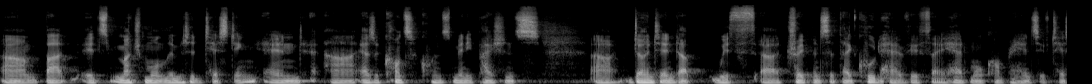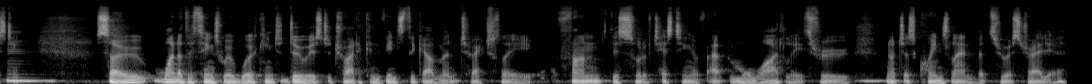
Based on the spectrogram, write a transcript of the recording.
um, but it's much more limited testing, and uh, as a consequence, many patients uh, don't end up with uh, treatments that they could have if they had more comprehensive testing. Mm. So, one of the things we're working to do is to try to convince the government to actually fund this sort of testing of uh, more widely through mm. not just Queensland but through Australia,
